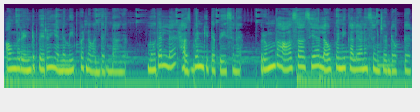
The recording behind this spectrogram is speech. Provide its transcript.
அவங்க ரெண்டு பேரும் என்னை மீட் பண்ண வந்திருந்தாங்க. முதல்ல ஹஸ்பண்ட் கிட்ட பேசினேன். ரொம்ப ஆசாசியாக லவ் பண்ணி கல்யாணம் செஞ்சோம் டாக்டர்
